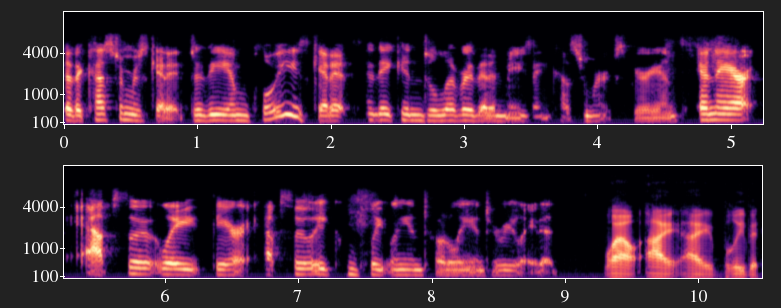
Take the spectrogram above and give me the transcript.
Do the customers get it? Do the employees get it? So they can deliver that amazing customer experience. And they are absolutely they are absolutely completely and totally interrelated Wow, I, I believe it.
